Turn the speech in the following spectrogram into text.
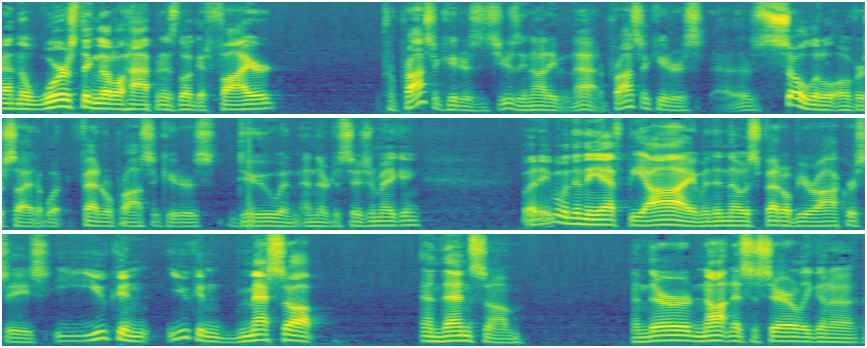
and the worst thing that'll happen is they'll get fired for prosecutors, it's usually not even that. Prosecutors, uh, there's so little oversight of what federal prosecutors do and, and their decision making. But even within the FBI, within those federal bureaucracies, you can you can mess up and then some, and they're not necessarily going to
